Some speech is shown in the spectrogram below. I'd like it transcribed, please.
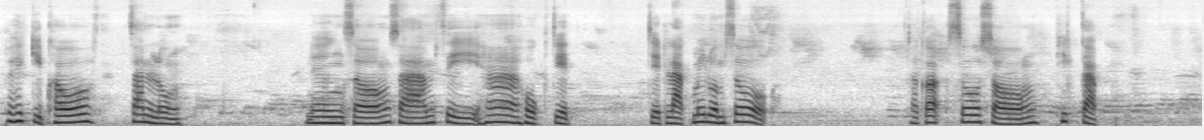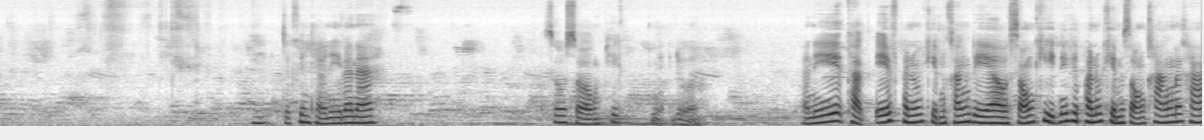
เพื่อให้กีบเขาสั้นลงหนึ่งสองสามสี่ห้าหกเจ็ดเจ็ดหลักไม่รวมโซ่ แล้วก็โซ่สองพลิกกลับ จะขึ้นแถวนี้แล้วนะ โซ่สองพลิกเนี่ยดู อันนี้ถัก F พันธุเข็มครั้งเดียวสองขีดนี่คือพันธุเข็มสองครั้งนะคะ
